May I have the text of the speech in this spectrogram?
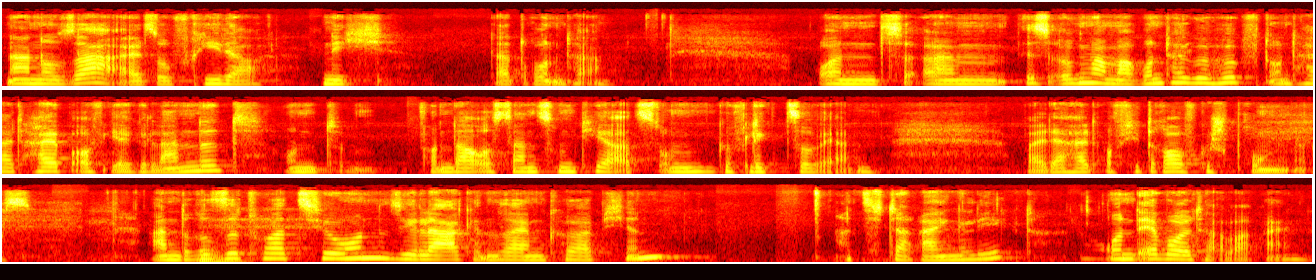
Nano sah also Frieda nicht darunter. Und ähm, ist irgendwann mal runtergehüpft und halt halb auf ihr gelandet und von da aus dann zum Tierarzt, um geflickt zu werden, weil der halt auf die draufgesprungen ist. Andere mhm. Situation, sie lag in seinem Körbchen, hat sich da reingelegt und er wollte aber rein.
